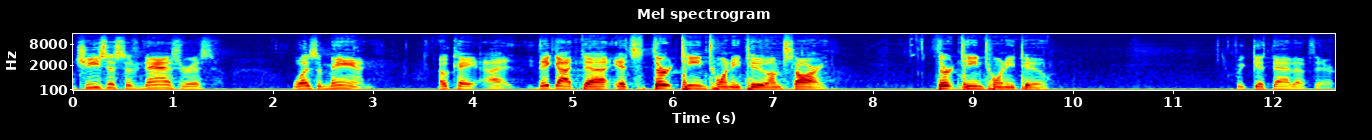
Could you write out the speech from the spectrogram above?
Jesus of Nazareth was a man. Okay, uh, they got uh, it's 1322. I'm sorry. 1322. If we get that up there.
